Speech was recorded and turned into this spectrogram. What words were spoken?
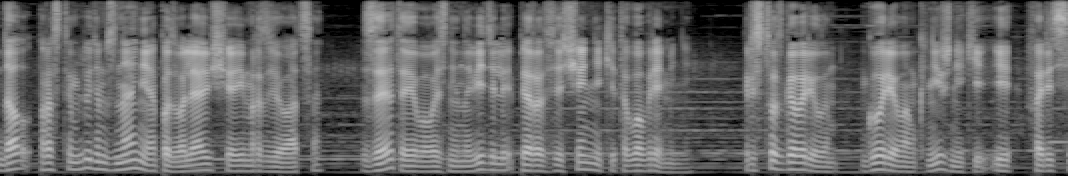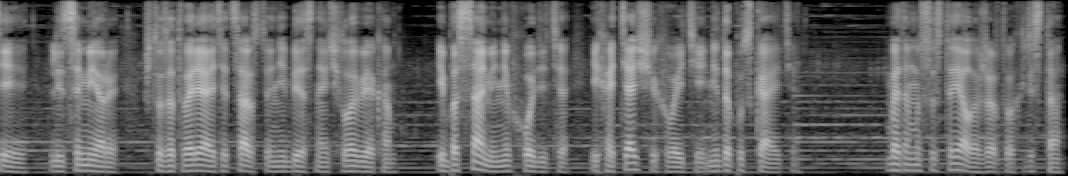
дал простым людям знания, позволяющие им развиваться. За это его возненавидели первосвященники того времени. Христос говорил им, «Горе вам, книжники и фарисеи, лицемеры, что затворяете Царство Небесное человеком, ибо сами не входите и хотящих войти не допускаете». В этом и состояла жертва Христа.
